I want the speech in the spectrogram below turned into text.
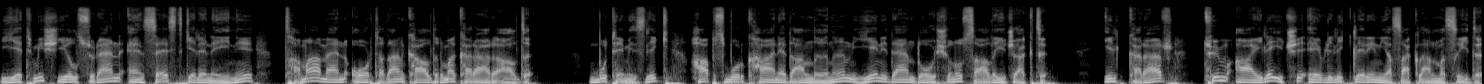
70 yıl süren ensest geleneğini tamamen ortadan kaldırma kararı aldı. Bu temizlik Habsburg hanedanlığının yeniden doğuşunu sağlayacaktı. İlk karar tüm aile içi evliliklerin yasaklanmasıydı.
